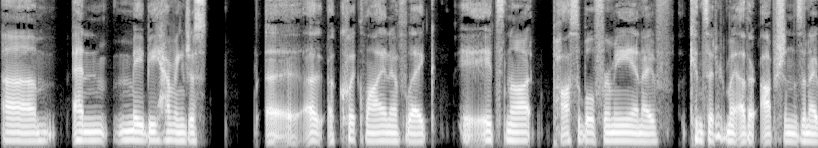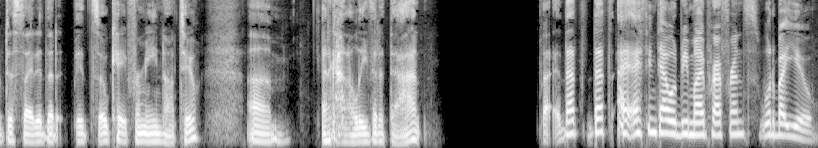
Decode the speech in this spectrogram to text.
um, and maybe having just a, a, a quick line of like, it's not possible for me and I've considered my other options and I've decided that it's okay for me not to. Um, and kind of leave it at that. That's that's I, I think that would be my preference. What about you?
